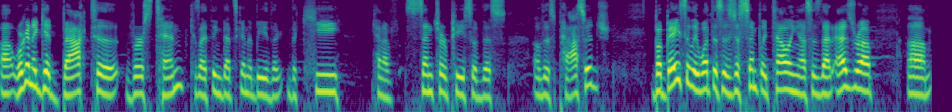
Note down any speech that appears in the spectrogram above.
Uh, we're going to get back to verse 10 because I think that's going to be the, the key kind of centerpiece of this of this passage. But basically, what this is just simply telling us is that Ezra um,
